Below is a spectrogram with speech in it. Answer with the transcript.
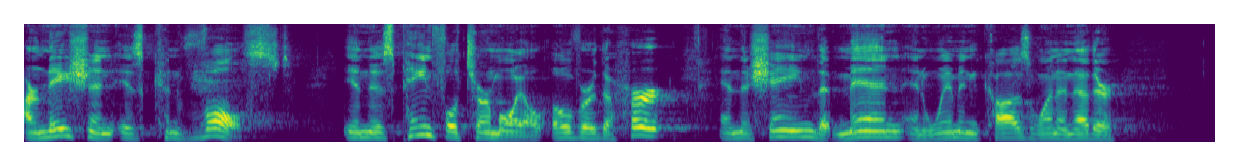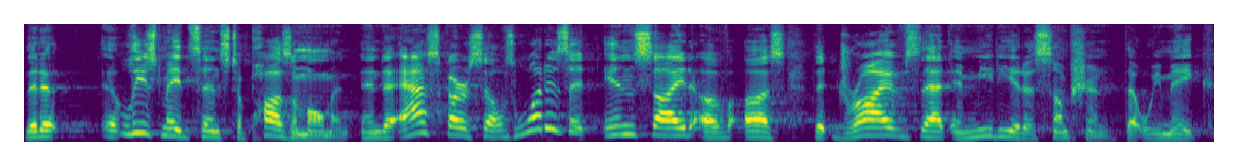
our nation is convulsed in this painful turmoil over the hurt and the shame that men and women cause one another that it at least made sense to pause a moment and to ask ourselves what is it inside of us that drives that immediate assumption that we make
